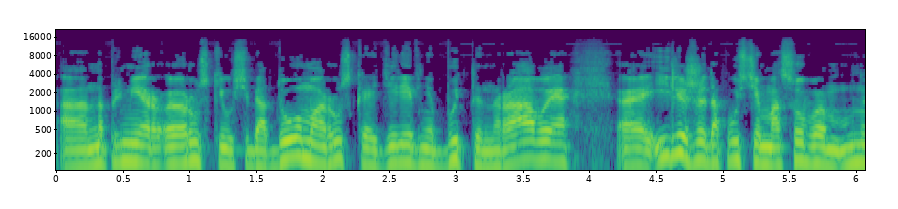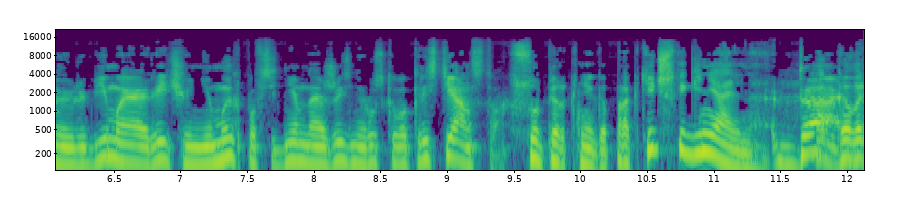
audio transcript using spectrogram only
а, например, «Русские у себя дома», «Русская деревня. Быт и нравы», э, или же, допустим, особо мною любимая «Речи немых. Повседневная жизнь русского крестьянства». Супер книга, практически гениальная. Да. Как говорят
